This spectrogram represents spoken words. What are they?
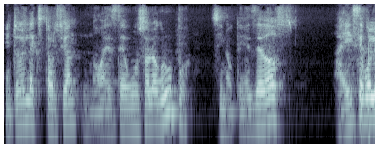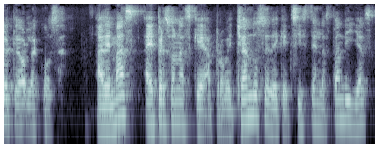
Entonces la extorsión no es de un solo grupo, sino que es de dos. Ahí se vuelve peor la cosa. Además, hay personas que, aprovechándose de que existen las pandillas,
